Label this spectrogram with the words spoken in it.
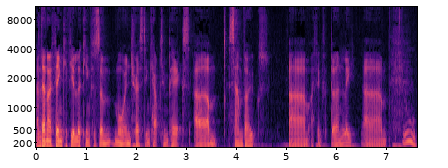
And then I think if you're looking for some more interesting captain picks, um, Sam Vokes Um, I think for Burnley. Um, Ooh,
